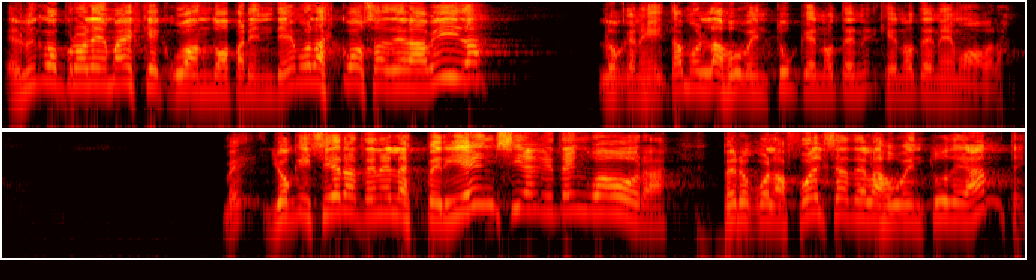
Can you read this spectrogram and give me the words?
el único problema es que cuando aprendemos las cosas de la vida, lo que necesitamos es la juventud que no, que no tenemos ahora. Yo quisiera tener la experiencia que tengo ahora pero con la fuerza de la juventud de antes.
